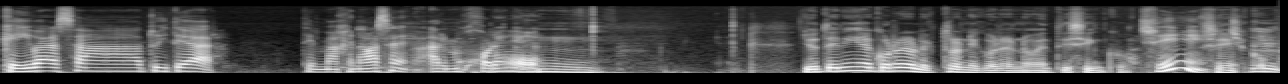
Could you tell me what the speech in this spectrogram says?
que ibas a tuitear? ¿Te imaginabas a lo mejor en el... Yo tenía correo electrónico en el 95. Sí, sí. Mm,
